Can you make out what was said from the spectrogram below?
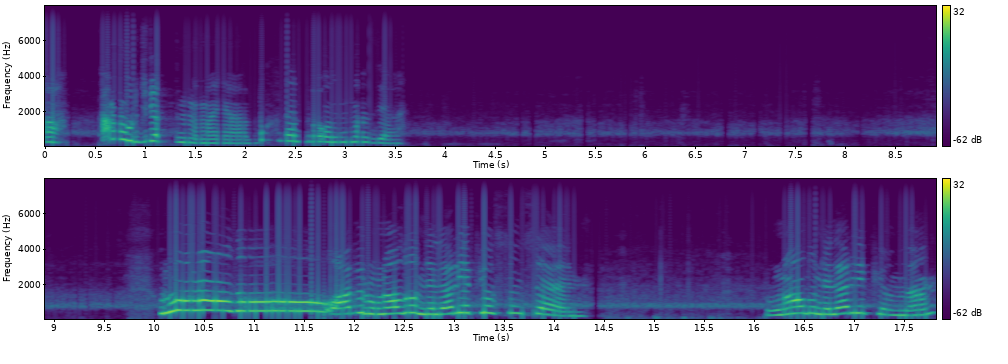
Ah, tam vuracaktım ama ya. Bu kadar da olmaz ya. Ronaldo! Abi Ronaldo neler yapıyorsun sen? Ronaldo neler yapıyorsun lan?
